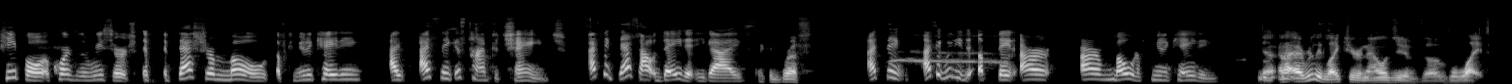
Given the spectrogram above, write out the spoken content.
people, according to the research, if, if that's your mode of communicating, I, I think it's time to change. I think that's outdated, you guys. Take a breath. I think I think we need to update our our mode of communicating. Yeah, and I really liked your analogy of the, the light,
